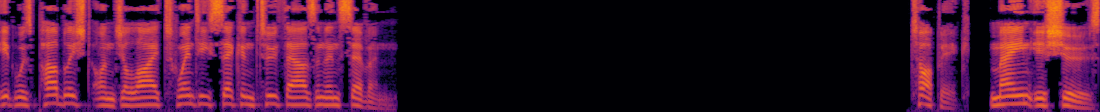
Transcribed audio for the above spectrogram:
It was published on July 22, 2007. Main issues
